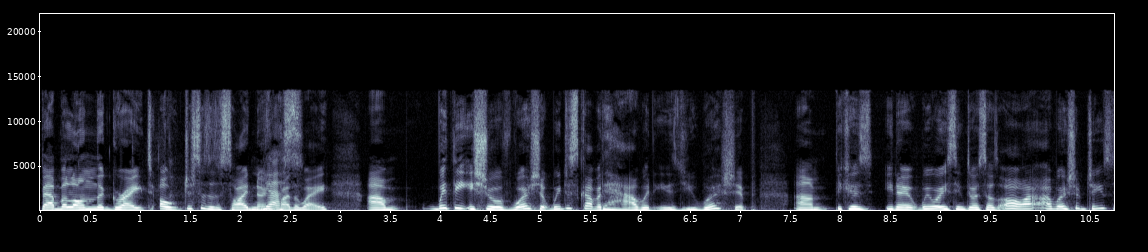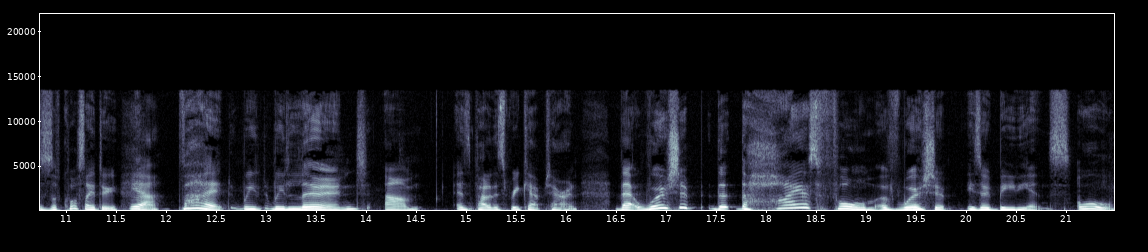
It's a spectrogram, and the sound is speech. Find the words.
Babylon the Great. Oh, just as a side note, Yes. by the way, um, with the issue of worship, we discovered how it is you worship. Um, because, you know, we always think to ourselves, oh, I, I worship Jesus. Of course I do. yeah. But we we learned um, as part of this recap, Taryn, that worship the the highest form of worship is obedience. Oh,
